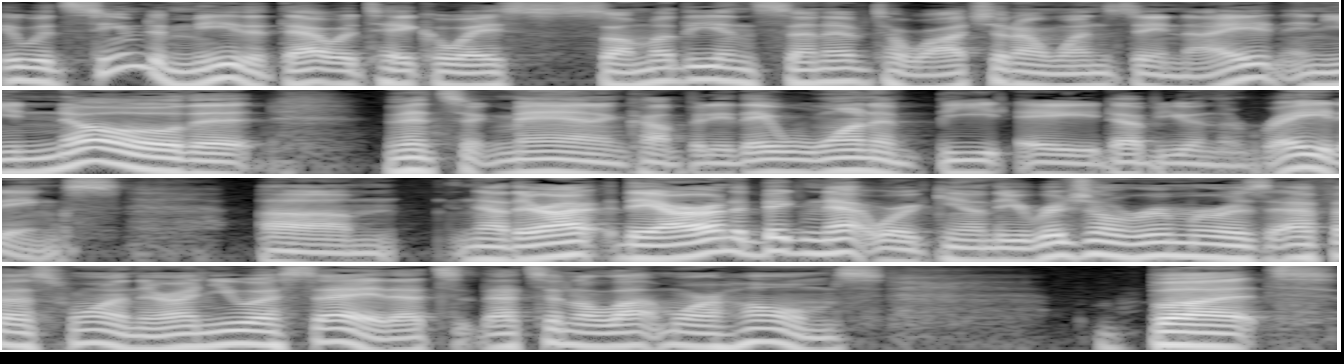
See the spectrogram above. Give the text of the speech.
it would seem to me that that would take away some of the incentive to watch it on Wednesday night. And you know that Vince McMahon and company, they want to beat AEW in the ratings. Um, now they are they are on a big network. You know, the original rumor was FS1. They're on USA. That's that's in a lot more homes. But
